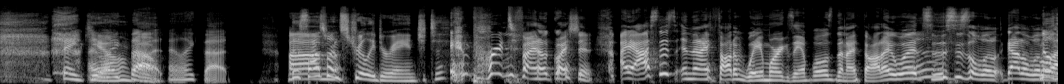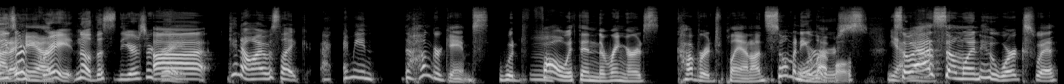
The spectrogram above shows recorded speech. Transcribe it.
thank you. I like that. I like that. This last Um, one's truly deranged. Important final question. I asked this and then I thought of way more examples than I thought I would. So this is a little got a little No, these are hand. great. No, this yours are great. Uh, you know, I was like, I I mean, the Hunger Games would Hmm. fall within the Ringers coverage plan on so many levels. Yeah. so, Yeah. as someone who works with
